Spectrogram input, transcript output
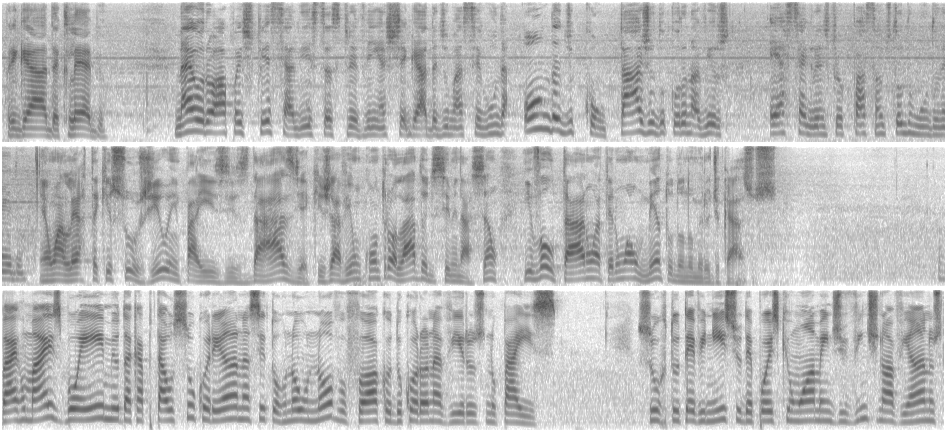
Obrigada, Clébio. Na Europa, especialistas preveem a chegada de uma segunda onda de contágio do coronavírus. Essa é a grande preocupação de todo mundo, né, Edu? É um alerta que surgiu em países da Ásia que já haviam controlado a disseminação e voltaram a ter um aumento no número de casos. O bairro mais boêmio da capital sul-coreana se tornou o novo foco do coronavírus no país. Surto teve início depois que um homem de 29 anos,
